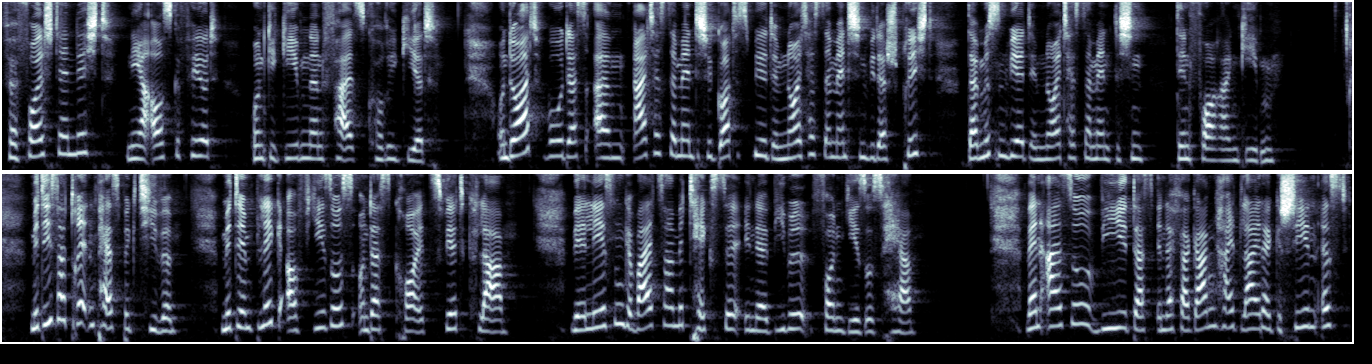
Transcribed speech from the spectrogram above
vervollständigt, näher ausgeführt und gegebenenfalls korrigiert. Und dort, wo das ähm, alttestamentliche Gottesbild dem neutestamentlichen widerspricht, da müssen wir dem neutestamentlichen den Vorrang geben. Mit dieser dritten Perspektive, mit dem Blick auf Jesus und das Kreuz wird klar, wir lesen gewaltsame Texte in der Bibel von Jesus her. Wenn also, wie das in der Vergangenheit leider geschehen ist,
